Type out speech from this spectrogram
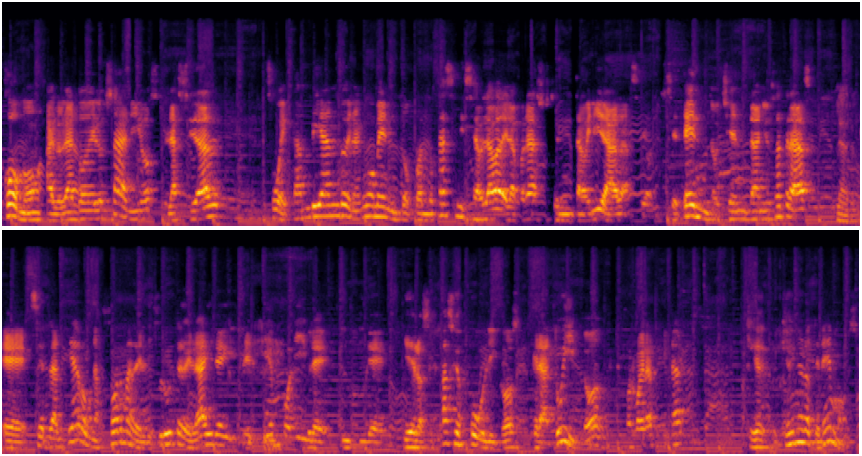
cómo a lo largo de los años la ciudad fue cambiando en algún momento, cuando casi se hablaba de la palabra sustentabilidad, hace 70, 80 años atrás, eh, se planteaba una forma del disfrute del aire y del tiempo libre y de, los espacios públicos gratuitos, de forma gratuita, que, que hoy no lo tenemos.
